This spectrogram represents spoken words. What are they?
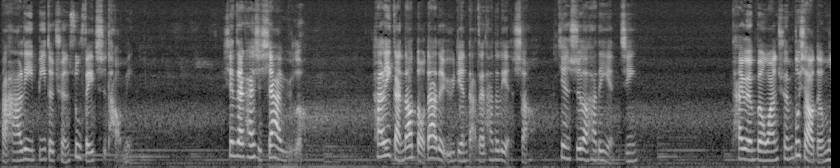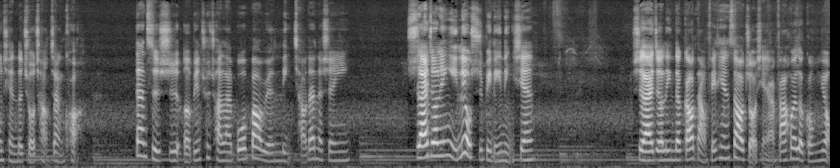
把哈利逼得全速飞驰逃命。现在开始下雨了，哈利感到斗大的雨点打在他的脸上，溅湿了他的眼睛。他原本完全不晓得目前的球场战况，但此时耳边却传来播报员李乔丹的声音：“史莱哲林以六十比零领先。”史莱哲林的高档飞天扫帚显然发挥了功用。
